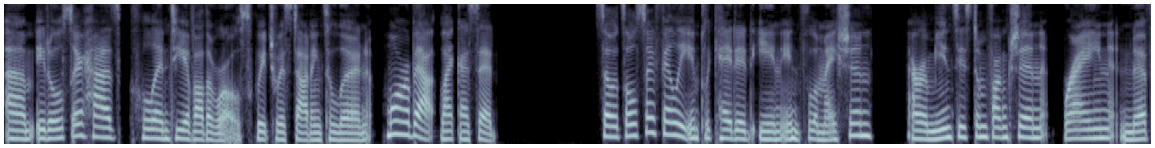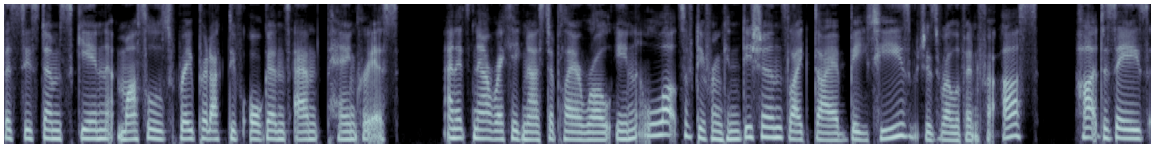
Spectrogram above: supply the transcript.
Um, it also has plenty of other roles, which we're starting to learn more about, like I said. So it's also fairly implicated in inflammation, our immune system function, brain, nervous system, skin, muscles, reproductive organs, and pancreas. And it's now recognized to play a role in lots of different conditions like diabetes, which is relevant for us, heart disease,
